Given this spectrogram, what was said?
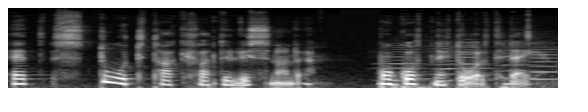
Ett stort tack för att du lyssnade och gott nytt år till dig!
